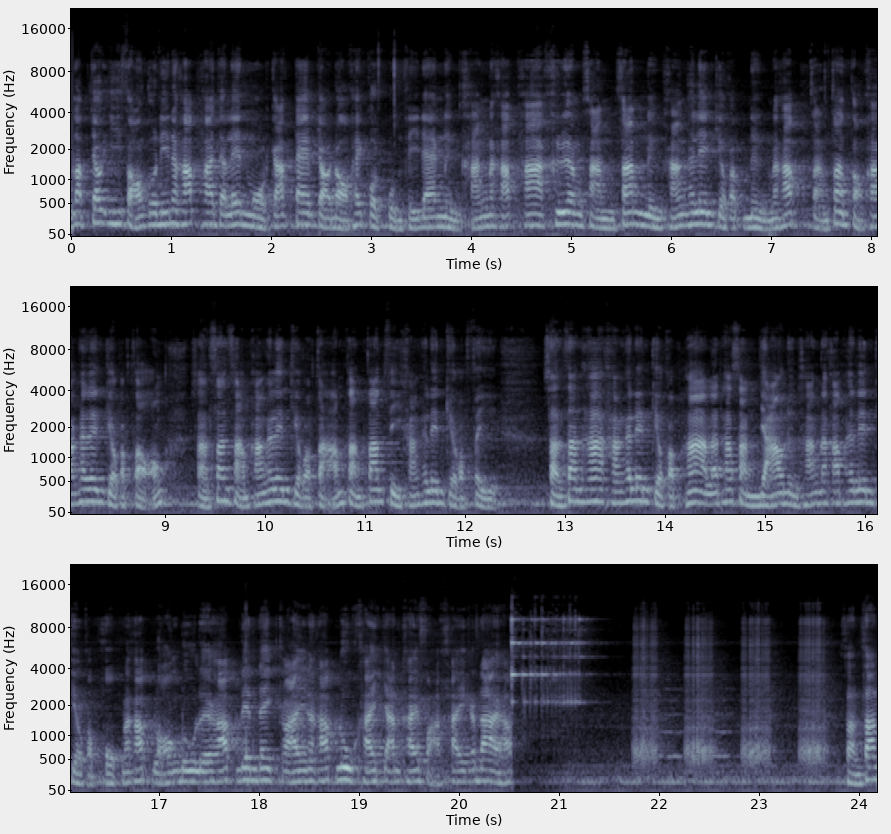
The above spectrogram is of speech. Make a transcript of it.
สำหรับเจ้า e 2ตัวนี้นะครับ ถ้าจะเล่นโหมดกัดแต้มเจาะดอกให้กดปุ่มสีแดง 1 ครั้งนะครับ ถ้าเครื่องสั่นสั้น 1 ครั้งให้เล่นเกี่ยวกับ 1 นะครับ สั่นสั้น 2 ครั้งให้เล่นเกี่ยวกับ 2 สั่นสั้น 3 ครั้งให้เล่นเกี่ยวกับ 3 สั่นสั้น 4 ครั้งให้เล่นเกี่ยวกับ 4 สั่นสั้น 5 ครั้งให้เล่นเกี่ยวกับ 5 และถ้าสั่นยาว 1 ครั้งนะครับ ให้เล่นเกี่ยวกับ 6 นะครับ ลองดูเลยครับ เล่นได้ไกลนะครับ ลูกใครจานใครฝาใครก็ได้ครับ สั่นสั้น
